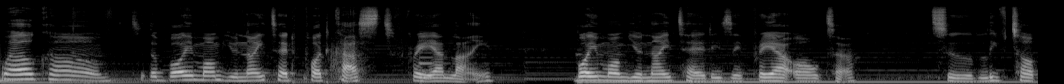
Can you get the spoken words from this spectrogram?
Welcome to the Boy Mom United podcast prayer line. Boy Mom United is a prayer altar to lift up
